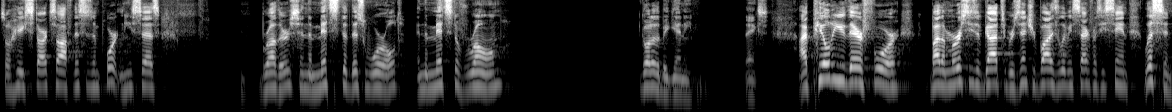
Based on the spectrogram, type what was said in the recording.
So, he starts off, this is important. He says, brothers, in the midst of this world, in the midst of Rome, go to the beginning. Thanks. I appeal to you, therefore, by the mercies of God, to present your bodies a living sacrifice. He's saying, listen,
